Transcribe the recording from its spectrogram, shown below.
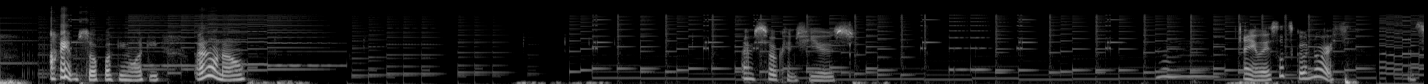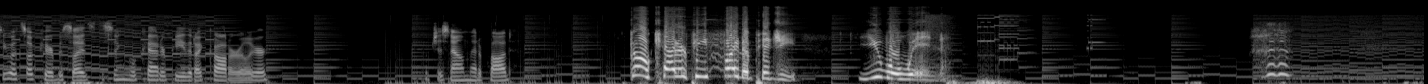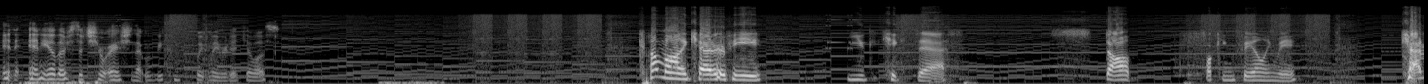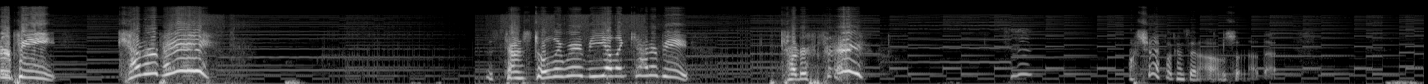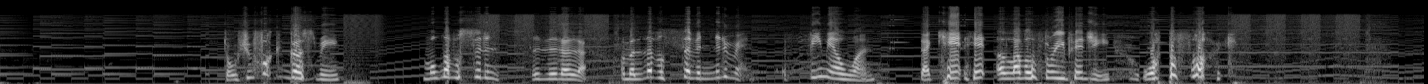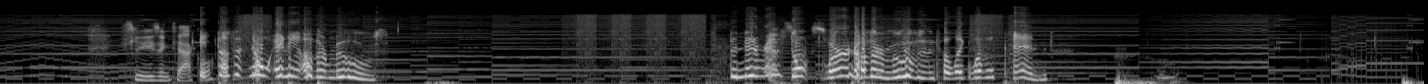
I am so fucking lucky. I don't know. I'm so confused. Anyways, let's go north and see what's up here besides the single Caterpie that I caught earlier. Which is now a Metapod. Go, Caterpie, fight a Pidgey! You will win! In any other situation, that would be completely ridiculous. Come on, Caterpie! You can kick ass. Stop fucking failing me. Caterpie! Caterpie! This town's totally weird me yelling Caterpie! Caterpie! Why should I fucking say that? I'm so not that. Don't you fucking gust me! I'm a level 7- I'm a level 7 Nidoran! A female one! That can't hit a level 3 Pidgey! What the fuck? So you're using Tackle? It doesn't know any other moves! The Nidorans don't learn other moves until like level 10!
